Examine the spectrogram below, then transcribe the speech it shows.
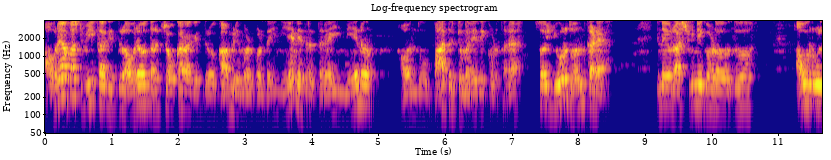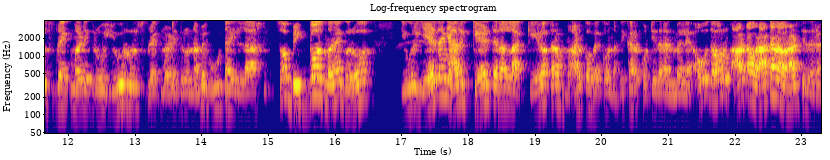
ಅವರೇ ಫಸ್ಟ್ ವೀಕ್ ಆಗಿದ್ರು, ಅವರೇ ಒಂಥರ ಜೋಕರ್ ಆಗಿದ್ರು ಕಾಮಿಡಿ ಮಾಡ್ಕೊಳ್ತಾ, ಇನ್ನೇನು ಎದುರುತ್ತಾರೆ ಇನ್ನೇನು ಒಂದು ಪಾತ್ರಕ್ಕೆ ಮರ್ಯಾದೆ ಕೊಡ್ತಾರೆ. ಸೊ ಇವ್ರದ್ದು ಒಂದ್ ಕಡೆ. ಇನ್ನು ಇವ್ರು ಅಶ್ವಿನಿ ಗೌಡ ಅವ್ರದ್ದು ಅವ್ರ ರೂಲ್ಸ್ ಬ್ರೇಕ್ ಮಾಡಿದ್ರು, ಇವ್ರ ರೂಲ್ಸ್ ಬ್ರೇಕ್ ಮಾಡಿದ್ರು, ನಮಗೆ ಊಟ ಇಲ್ಲ. ಸೊ ಬಿಗ್ ಬಾಸ್ ಮನೆಗರು ಇವ್ರಿಗೆ ಹೇಳ್ದಂಗೆ ಯಾರು ಕೇಳ್ತಿರಲ್ಲ, ಕೇಳೋ ತರ ಮಾಡ್ಕೋಬೇಕು ಅಂತ ಅಧಿಕಾರ ಕೊಟ್ಟಿದ್ದಾರೆ ಅಂದ್ಮೇಲೆ, ಹೌದು, ಅವ್ರು ಆಟ, ಅವ್ರ ಆಟನ ಅವ್ರು ಆಡ್ತಿದ್ದಾರೆ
